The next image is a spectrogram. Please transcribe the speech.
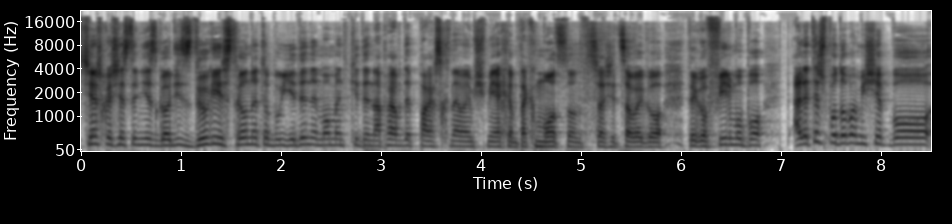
ciężko się z tym nie zgodzić, z drugiej strony to był jedyny moment, kiedy naprawdę parsknąłem śmiechem tak mocno w czasie całego tego filmu, bo, ale też podoba mi się, bo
